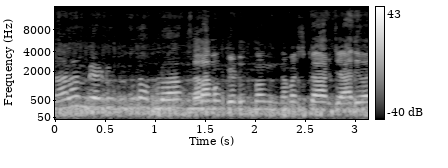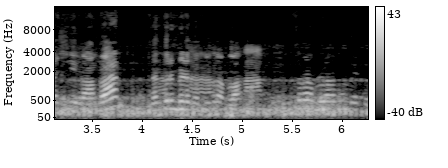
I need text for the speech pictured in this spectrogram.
चला मग भेटू दुसरा ब्लॉग चला मग भेटूत मग नमस्कार जय आदिवासी. राम राम. नंतर भेटू दुसरा ब्लॉग दुसरा ब्लॉग भेटू.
